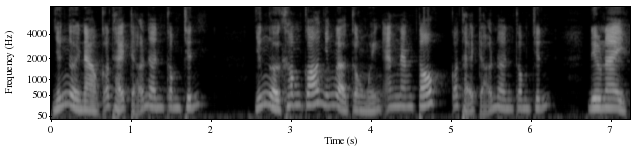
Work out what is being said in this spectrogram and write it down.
Những người nào có thể trở nên công chính? Những người không có những lời cầu nguyện ăn năn tốt có thể trở nên công chính. Điều này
